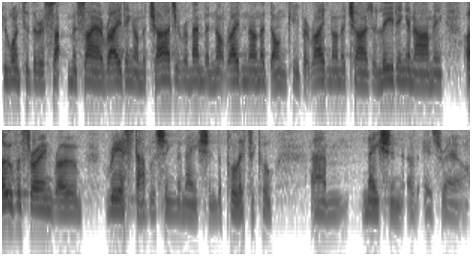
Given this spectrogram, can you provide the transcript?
who wanted the Messiah riding on the charger. Remember, not riding on a donkey, but riding on a charger, leading an army, overthrowing Rome, re-establishing the nation, the political um, nation of Israel.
